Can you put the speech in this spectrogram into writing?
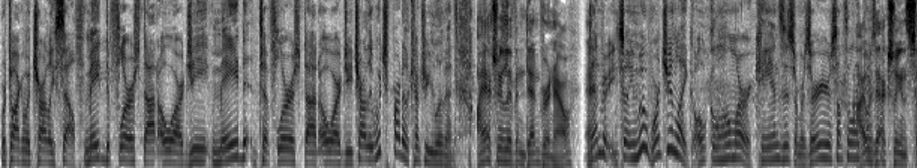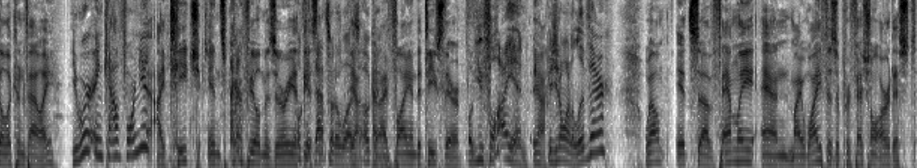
We're talking with Charlie Self, made to flourish.org, made to flourish.org. Charlie, which part of the country you live in? I actually live in Denver now. Denver. So you moved, weren't you in like Oklahoma or Kansas or Missouri or something like I that? I was actually in Silicon Valley. You were in California? I teach in Springfield, Missouri. At Okay, that's what it was. Yeah, Okay. and I fly in to teach there. Oh, you fly in? Yeah. Because you don't want to live there? Well, it's a family, and my wife is a professional artist.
